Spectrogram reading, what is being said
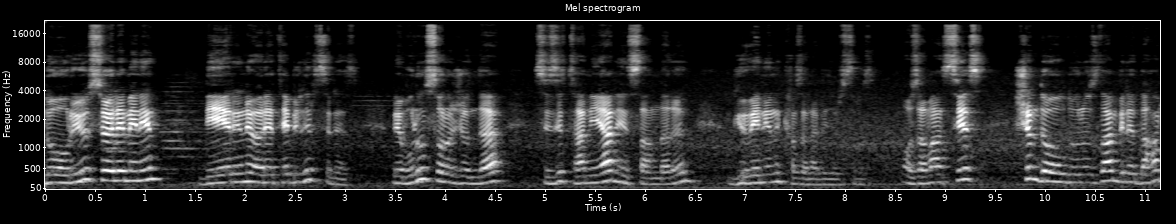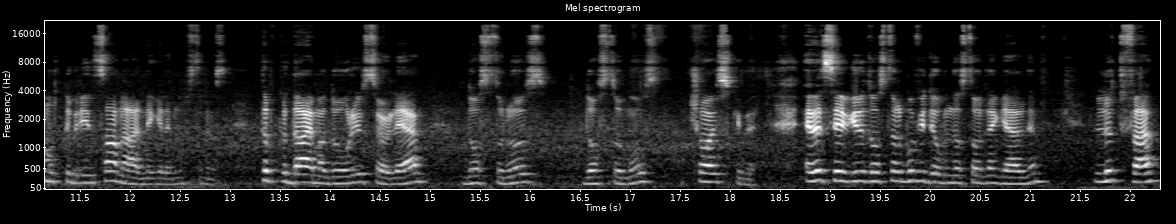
Doğruyu söylemenin değerini öğretebilirsiniz ve bunun sonucunda sizi tanıyan insanların güvenini kazanabilirsiniz. O zaman siz şimdi olduğunuzdan bile daha mutlu bir insan haline gelebilirsiniz. Tıpkı daima doğruyu söyleyen dostunuz, dostumuz Choice gibi. Evet sevgili dostlarım bu videomun da sonuna geldim. Lütfen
